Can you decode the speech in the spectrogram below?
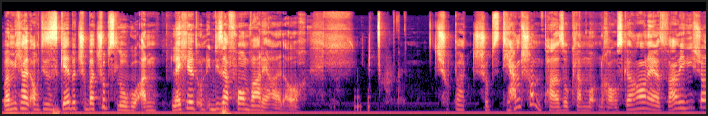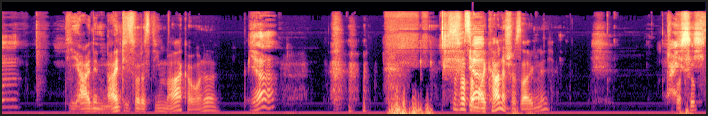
weil mich halt auch dieses gelbe Chupa Chups Logo anlächelt und in dieser Form war der halt auch. Chupa Chups, die haben schon ein paar so Klamotten rausgehauen, ey, das war wirklich schon, Ja, in den 90s war das die Marke, oder? ja. Ist das was Ja. Amerikanisches eigentlich? Weiß ich.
